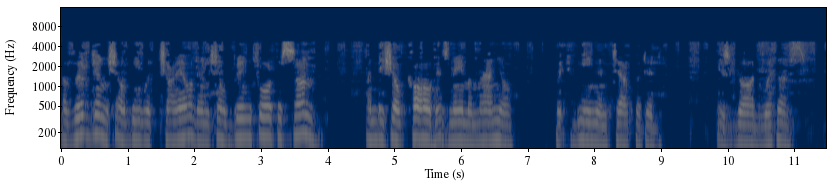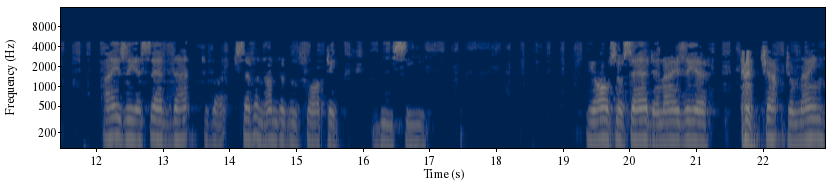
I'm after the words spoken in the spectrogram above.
a virgin shall be with child, and shall bring forth a son, and they shall call his name Emmanuel, which being interpreted is God with us. Isaiah said that about 740 BC. He also said in Isaiah chapter 9,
